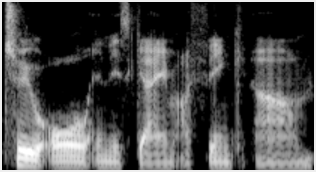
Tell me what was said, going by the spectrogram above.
two all in this game. I think um,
